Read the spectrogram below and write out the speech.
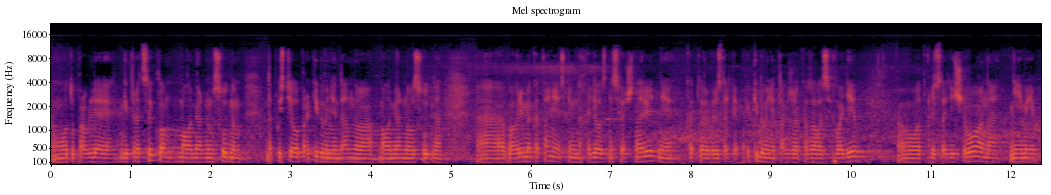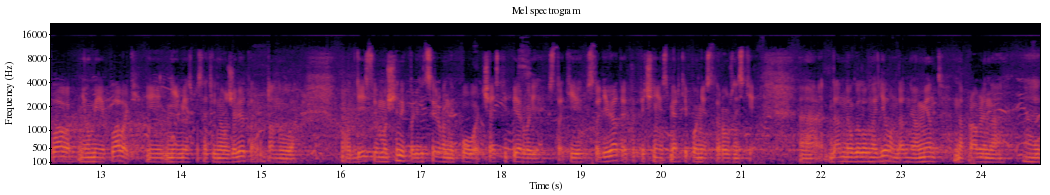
вот, управляя гидроциклом, маломерным судном, допустил опрокидывание данного маломерного судна. Э, во время катания с ним находилась несовершеннолетняя, которая в результате опрокидывания также оказалась в воде, вот, в результате чего она, не, имея плавать, не умея плавать и не имея спасательного жилета, утонула. Вот, действия мужчины квалифицированы по части 1 статьи 109, это причинение смерти по неосторожности. Э, данное уголовное дело на данный момент направлено э,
